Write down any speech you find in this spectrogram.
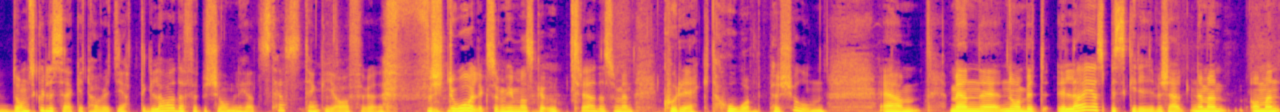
de skulle säkert ha varit jätteglada för personlighetstest, tänker jag, för att förstå liksom hur man ska uppträda som en korrekt hovperson. Um, men eh, Norbert Elias beskriver så här, när man, om man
